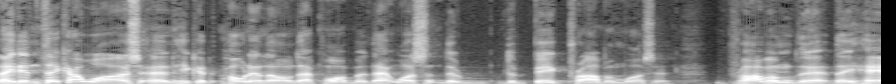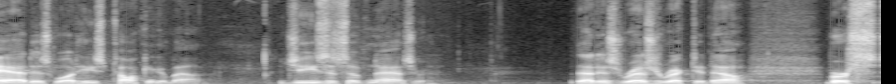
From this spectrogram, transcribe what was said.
They didn't think I was, and he could hone in on that point. But that wasn't the, the big problem, was it? Problem that they had is what he's talking about Jesus of Nazareth, that is resurrected. Now, verse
